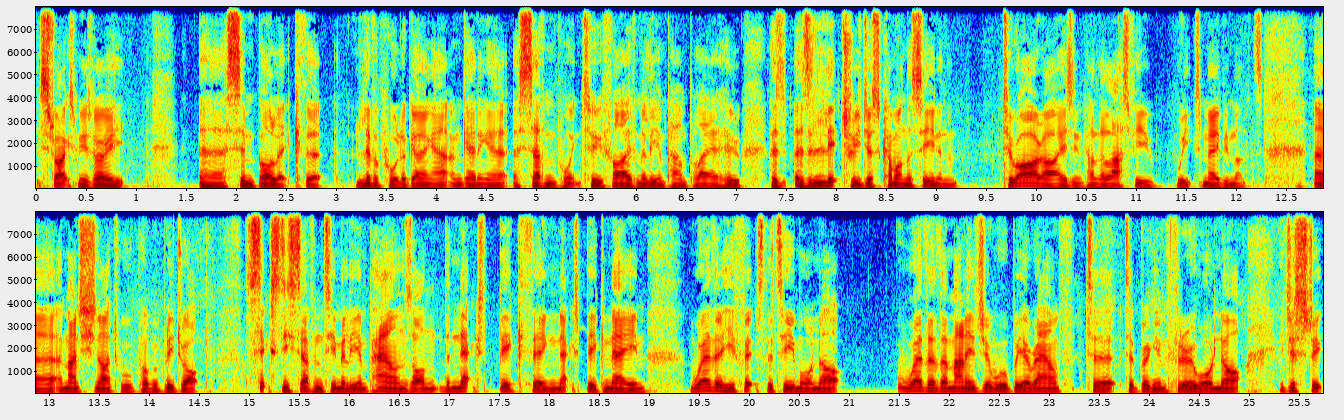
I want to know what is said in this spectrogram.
it strikes me as very uh, symbolic that Liverpool are going out and getting a, a 7.25 million pound player who has has literally just come on the scene and to our eyes in kind of the last few weeks, maybe months. Uh, and Manchester United will probably drop 60, 70 million pounds on the next big thing, next big name, whether he fits the team or not. Whether the manager will be around to, to bring him through or not, it just stri-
